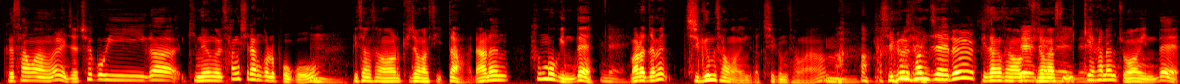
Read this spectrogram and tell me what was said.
그 상황을 이제 최고위가 기능을 상실한 걸로 보고 음. 비상 상황으로 규정할 수 있다라는 항목인데 네. 말하자면 지금 상황입니다. 지금 상황. 음. 지금 현재를 비상 상황으로 네, 규정할 네, 수 네, 있게 하는 조항인데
